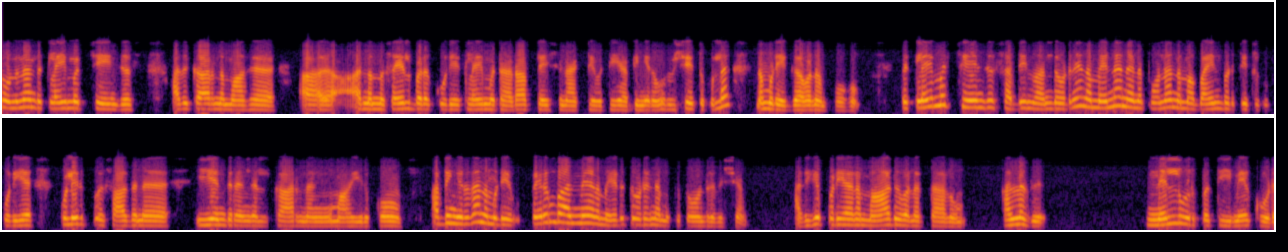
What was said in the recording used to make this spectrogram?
தோணுன்னா அந்த கிளைமேட் சேஞ்சஸ் அது காரணமாக நம்ம செயல்படக்கூடிய கிளைமேட் அடாப்டேஷன் ஆக்டிவிட்டி அப்படிங்கிற ஒரு விஷயத்துக்குள்ள நம்முடைய கவனம் போகும். இந்த கிளைமேட் சேஞ்சஸ் அப்படின்னு வந்த உடனே நம்ம என்ன நினைப்போம்னா நம்ம பயன்படுத்திட்டு இருக்கக்கூடிய குளிர்ப்பு சாதன இயந்திரங்கள் காரணமா இருக்கும் அப்படிங்கறதா நம்முடைய பெரும்பான்மையா நம்ம எடுத்த உடனே நமக்கு தோன்ற விஷயம். அதிகப்படியான மாடு வளர்த்தாலும் அல்லது நெல் உற்பத்தியுமே கூட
